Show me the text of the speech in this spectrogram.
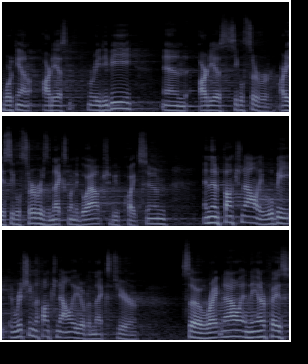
working on RDS MariaDB, and RDS SQL Server. RDS SQL Server is the next one to go out, should be quite soon. And then functionality, we'll be enriching the functionality over the next year. So right now in the interface,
